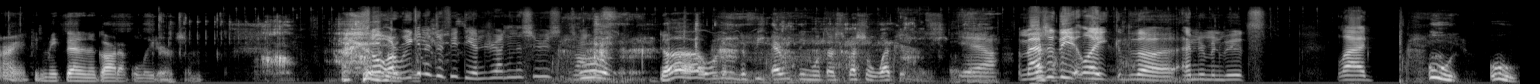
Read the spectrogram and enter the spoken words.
All right, I can make that in a god apple later. Or something. So, are we gonna defeat the Ender Dragon this series? Duh, we're gonna defeat everything with our special weapons. Yeah. Imagine the like the Enderman boots lag. Ooh, ooh,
